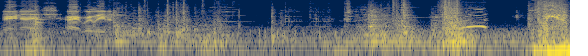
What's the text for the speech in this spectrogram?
Very nice. Alright, we're leaving. We out.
